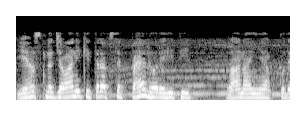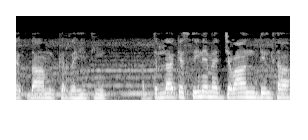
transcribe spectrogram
یہ حسن جوانی کی طرف سے پہل ہو رہی تھی۔ رانائیاں خود اقدام کر رہی تھی عبداللہ کے سینے میں جوان دل تھا۔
